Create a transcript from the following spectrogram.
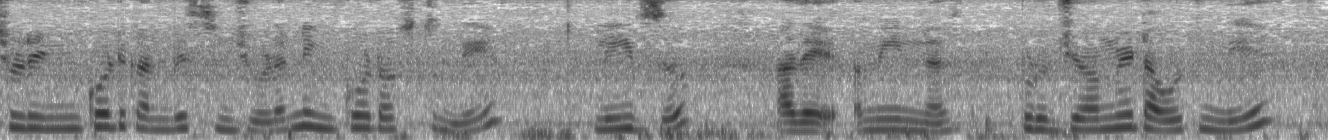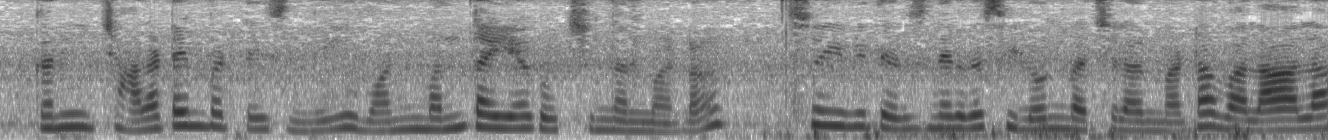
చూడండి ఇంకోటి కనిపిస్తుంది చూడండి. ఇంకోటి వస్తుంది. లీవ్స్ అదే ఐ మీన్ ఇప్పుడు జర్మినేట్ అవుతుంది. కానీ చాలా టైం పట్టేసింది. వన్ మంత్ అయ్యాక వచ్చిందనమాట. సో ఇవి తెలిసిందే కదా సిలోన్ బచ్చలు అనమాట. అలా అలా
